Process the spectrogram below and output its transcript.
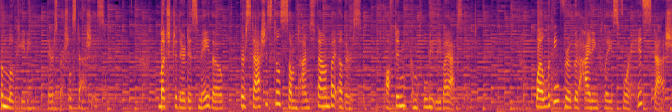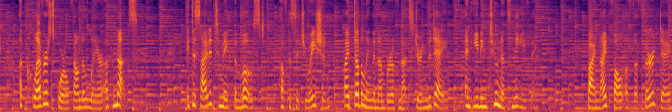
from locating their special stashes. Much to their dismay, though, their stash is still sometimes found by others, often completely by accident. While looking for a good hiding place for his stash, a clever squirrel found a lair of nuts. It decided to make the most of the situation by doubling the number of nuts during the day and eating two nuts in the evening. By nightfall of the third day,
